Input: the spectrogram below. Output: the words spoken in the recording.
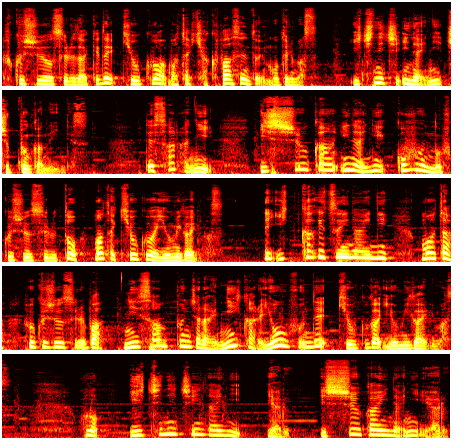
復習をするだけで記憶はまた100%に戻ります。1日以内に10分間でいいんです。でさらに1週間以内に5分の復習するとまた記憶が蘇ります。で1ヶ月以内にまた復習すれば23分じゃない2から4分で記憶が蘇ります。この1日以内にやる。1週間以内にやる。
